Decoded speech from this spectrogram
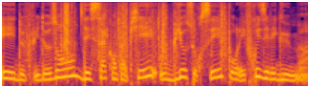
Et depuis deux ans, des sacs en papier ou biosourcés pour les fruits et légumes.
